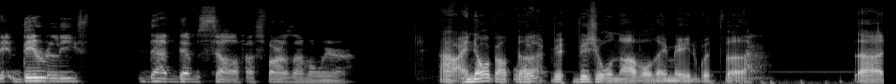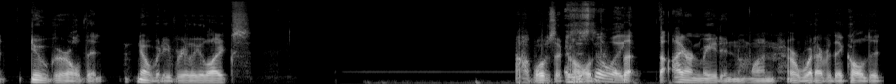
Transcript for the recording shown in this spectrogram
They, they released that themselves, as far as I'm aware. Uh, I know about the vi- visual novel they made with the the new girl that nobody really likes. Uh, what was it Is it called? still, like- the, the Iron Maiden one, or whatever they called it.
